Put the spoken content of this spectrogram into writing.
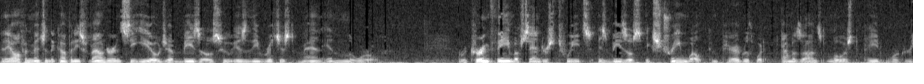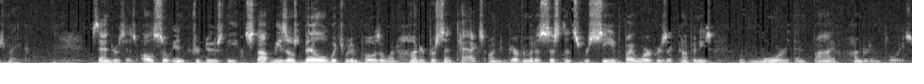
and they often mention the company's founder and CEO, Jeff Bezos, who is the richest man in the world. A recurring theme of Sanders' tweets is Bezos' extreme wealth compared with what Amazon's lowest paid workers make. Sanders has also introduced the Stop Bezos bill, which would impose a 100% tax on government assistance received by workers at companies with more than 500 employees.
